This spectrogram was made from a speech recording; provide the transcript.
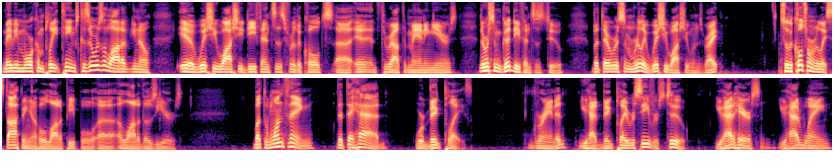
maybe more complete teams because there was a lot of, you know, wishy-washy defenses for the Colts uh, throughout the Manning years. There were some good defenses too, but there were some really wishy-washy ones, right? So the Colts weren't really stopping a whole lot of people uh, a lot of those years. But the one thing that they had were big plays. Granted, you had big play receivers too. You had Harrison, you had Wayne,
